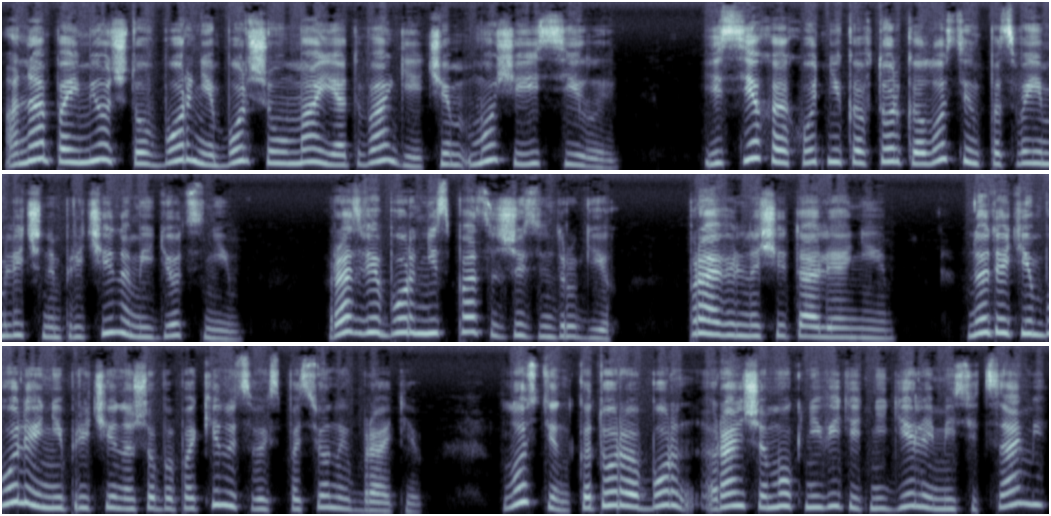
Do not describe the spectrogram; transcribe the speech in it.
Она поймет, что в Борне больше ума и отваги, чем мощи и силы. Из всех охотников только Лостинг по своим личным причинам идет с ним. Разве Борн не спас жизнь других? Правильно считали они. Но это тем более не причина, чтобы покинуть своих спасенных братьев. Лостин, которого Борн раньше мог не видеть недели месяцами,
